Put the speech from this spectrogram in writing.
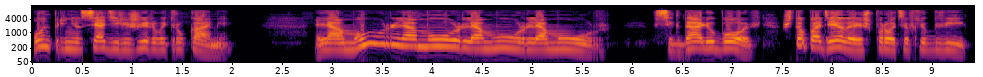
Он принялся дирижировать руками. «Лямур, лямур, лямур, лямур! Всегда любовь! Что поделаешь против любви?»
